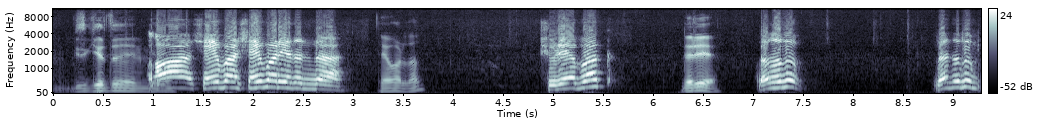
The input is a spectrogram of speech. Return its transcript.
Biz geri dönelim ya. Aa şey var şey var yanında. Ne var lan? Şuraya bak. Nereye? Lan oğlum. Lan oğlum.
